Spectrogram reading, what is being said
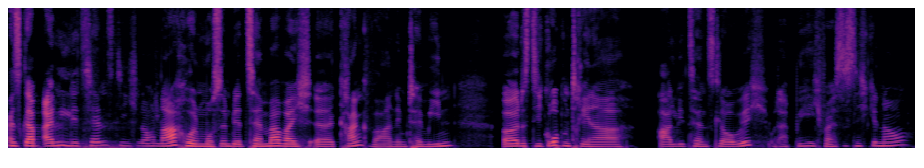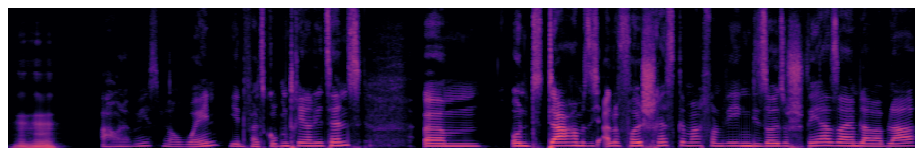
es gab eine Lizenz, die ich noch nachholen muss im Dezember, weil ich äh, krank war an dem Termin. Äh, das ist die Gruppentrainer A-Lizenz, glaube ich. Oder B, ich weiß es nicht genau. Mhm. A oder B ist genau Wayne, jedenfalls Gruppentrainerlizenz. Ähm, und da haben sich alle voll Stress gemacht, von wegen, die soll so schwer sein, bla bla bla.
